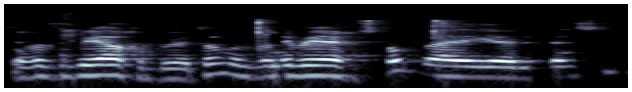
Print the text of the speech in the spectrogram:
Ja, wat is bij jou gebeurd dan? Want wanneer ben jij gestopt bij uh, Defensie?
